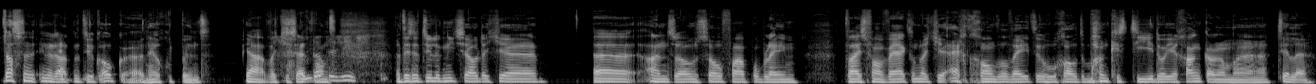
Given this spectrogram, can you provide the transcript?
Dat is inderdaad en, natuurlijk ook eh, een heel goed punt. Ja, wat je zegt. Want is iets... het is natuurlijk niet zo dat je uh, aan zo'n sofa-probleem wijs van werkt, omdat je echt gewoon wil weten hoe groot de bank is die je door je gang kan tillen.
